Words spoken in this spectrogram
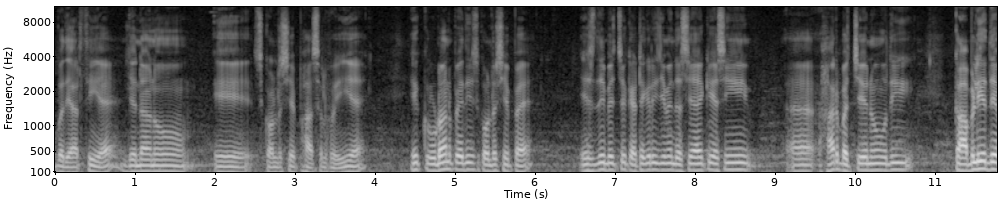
ਵਿਦਿਆਰਥੀ ਹੈ ਜਿਨ੍ਹਾਂ ਨੂੰ ਇਹ ਸਕਾਲਰਸ਼ਿਪ ਹਾਸਲ ਹੋਈ ਹੈ। ਇਹ ਕਰੋੜਾਂ ਰੁਪਏ ਦੀ ਸਕਾਲਰਸ਼ਿਪ ਹੈ। ਇਸ ਦੇ ਵਿੱਚ ਕੈਟਾਗਰੀ ਜਿਵੇਂ ਦੱਸਿਆ ਹੈ ਕਿ ਅਸੀਂ ਹਰ ਬੱਚੇ ਨੂੰ ਉਹਦੀ ਕਾਬਲੀਅਤ ਦੇ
